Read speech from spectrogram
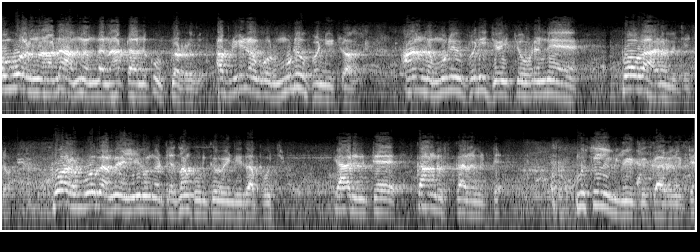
ஒவ்வொரு நாடும் அந்தந்த நாட்டானுக்கு விட்டுறது அப்படின்னு அவங்க ஒரு முடிவு பண்ணிட்டாங்க. அந்த முடிவுப்படி ஜெயிச்ச உடனே போக ஆரம்பிச்சிட்டோம் போற போது அவன் இவங்கிட்ட தான் கொடுக்க வேண்டியதா போச்சு. யாருக்கிட்ட காங்கிரஸ்காரங்கிட்ட. முஸ்லீம் லீக்குக்காரங்கிட்ட.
